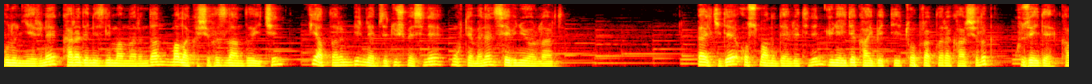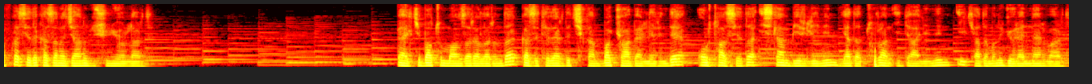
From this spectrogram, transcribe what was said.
Bunun yerine Karadeniz limanlarından mal akışı hızlandığı için fiyatların bir nebze düşmesine muhtemelen seviniyorlardı. Belki de Osmanlı Devleti'nin güneyde kaybettiği topraklara karşılık kuzeyde Kafkasya'da kazanacağını düşünüyorlardı. Belki Batum manzaralarında gazetelerde çıkan Bakü haberlerinde Orta Asya'da İslam Birliği'nin ya da Turan idealinin ilk adımını görenler vardı.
